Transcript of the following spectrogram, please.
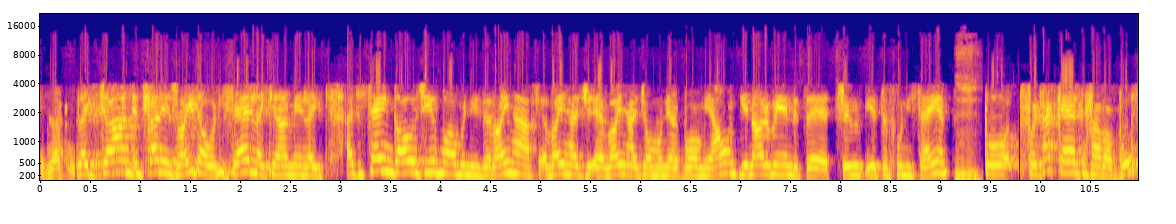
Exactly. Like John, John is right though. What he said, like you know what I mean. Like as the saying goes, you have more money than I have. If I had, if I had your money, I'd burn me own. You know what I mean? It's a true, it's a funny saying. Hmm. But for that girl to have her bus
